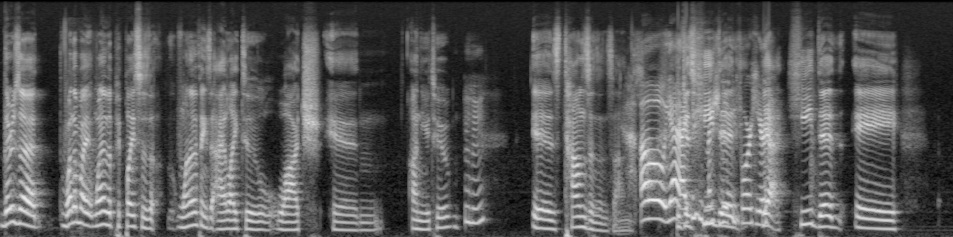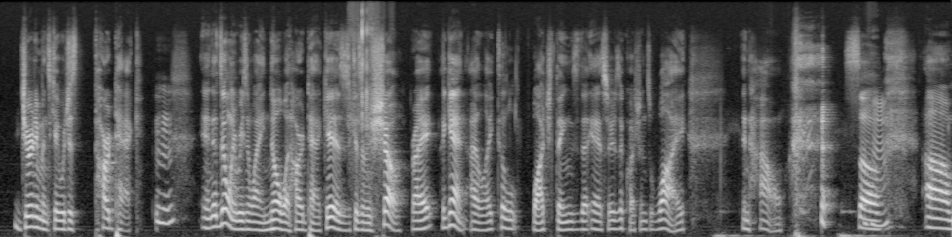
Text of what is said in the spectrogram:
there's a one of my one of the places that- one of the things that I like to watch in on YouTube is Townsend and Sons Oh yeah, I think mentioned it before here. yeah he did a journeyman's kit which is hardtack Mm-hmm. and that's the only reason why I know what hardtack is, is because of his show right again I like to watch things that answers the questions why and how so um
